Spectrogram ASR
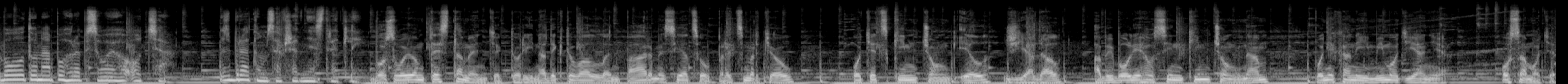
Bolo to na pohreb svojho otca. S bratom sa však nestretli. Vo svojom testamente, ktorý nadiktoval len pár mesiacov pred smrťou, otec Kim Jong-il žiadal, aby bol jeho syn Kim Jong-nam ponechaný mimo diania, o samote.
